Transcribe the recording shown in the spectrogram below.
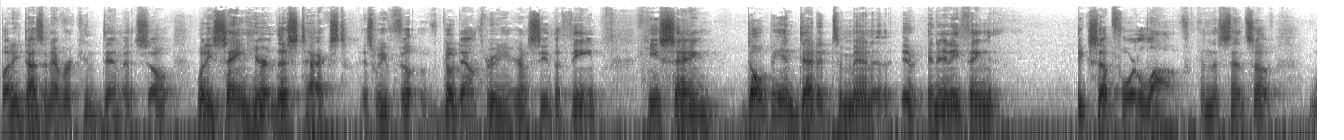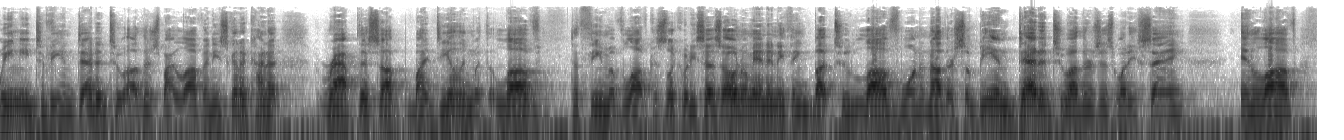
but he doesn't ever condemn it. So what he's saying here in this text, as we go down through, and you're going to see the theme, he's saying, don't be indebted to men in anything except for love, in the sense of we need to be indebted to others by love. And he's going to kind of wrap this up by dealing with love, the theme of love, because look what he says Owe no man anything but to love one another. So be indebted to others is what he's saying in love.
